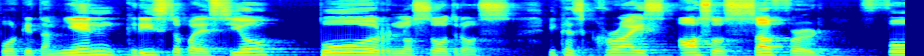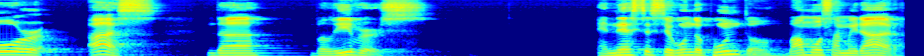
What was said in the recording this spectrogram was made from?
Porque también Cristo padeció por nosotros. Because Christ also suffered for us, the believers. En este segundo punto, vamos a mirar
